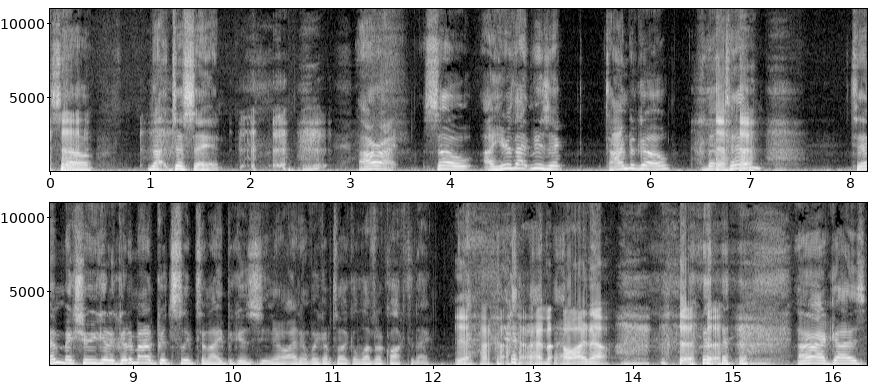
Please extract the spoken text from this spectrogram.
So, not just saying. All right, so I hear that music. Time to go. But Tim, Tim, make sure you get a good amount of good sleep tonight because you know I didn't wake up till like eleven o'clock today. Yeah. I know. Oh, I know. All right, guys.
